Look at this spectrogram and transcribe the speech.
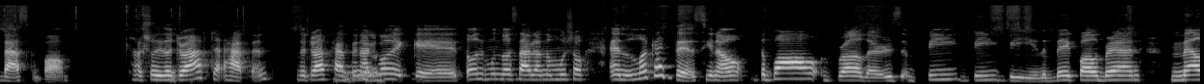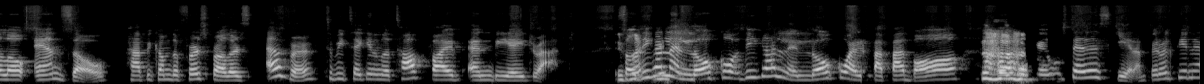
basketball, actually, the draft happened. The draft happened. Yeah. Algo de que todo el mundo está hablando mucho. And look at this, you know, the Ball brothers, BBB, the Big Ball brand, Mello and Zoe have become the first brothers ever to be taken in the top five NBA draft. It's So díganle loco, díganle loco al papá Ball, lo que ustedes quieran, pero él tiene,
